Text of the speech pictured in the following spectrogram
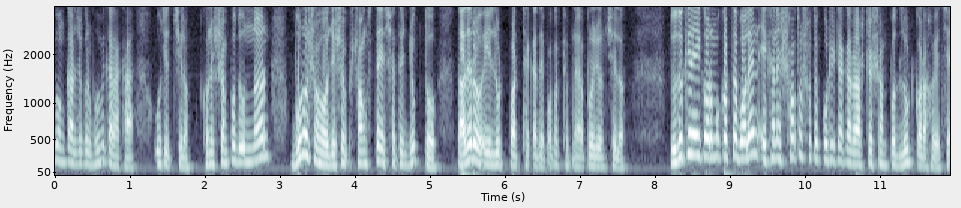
এবং কার্যকর ভূমিকা রাখা উচিত ছিল। খনিজ সম্পদ উন্নয়ন ব্যুরো সহ যেসব সংস্থা এর সাথে যুক্ত, তাদেরও এই লুটপাট ঠেকাতে পদক্ষেপ নেওয়া প্রয়োজন ছিল। দুদকের এই কর্মকর্তা বলেন, এখানে শত শত কোটি টাকার রাষ্ট্রীয় সম্পদ লুট করা হয়েছে।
